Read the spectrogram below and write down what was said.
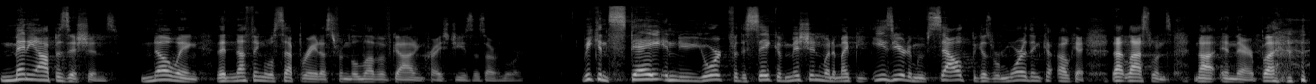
many oppositions, knowing that nothing will separate us from the love of God in Christ Jesus our Lord. We can stay in New York for the sake of mission when it might be easier to move south because we're more than okay. That last one's not in there, but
